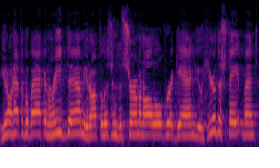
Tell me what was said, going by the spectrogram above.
You don't have to go back and read them. You don't have to listen to the sermon all over again. You hear the statement,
